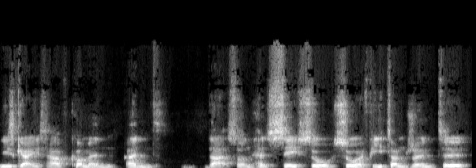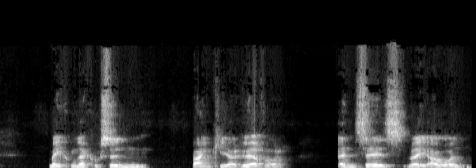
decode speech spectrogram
these guys have come in, and that's on his say so. So if he turns around to Michael Nicholson, Banky, or whoever, and says, "Right, I want,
